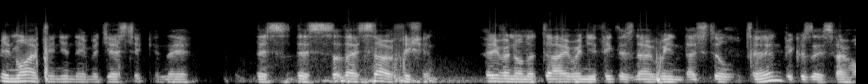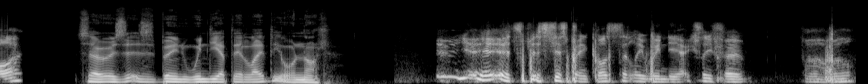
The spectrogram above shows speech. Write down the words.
in my opinion, they're majestic and they're they're, they're, they're so efficient even on a day when you think there's no wind, they still turn because they're so high. So has, has it been windy up there lately or not? Yeah, it's it's just been constantly windy actually for oh well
